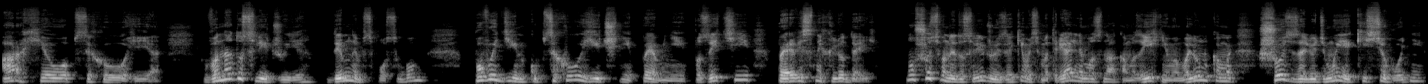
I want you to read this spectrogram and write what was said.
археопсихологія. Вона досліджує дивним способом поведінку, психологічні певні позиції первісних людей. Ну, щось вони досліджують за якимись матеріальними ознаками, за їхніми малюнками, щось за людьми, які сьогодні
